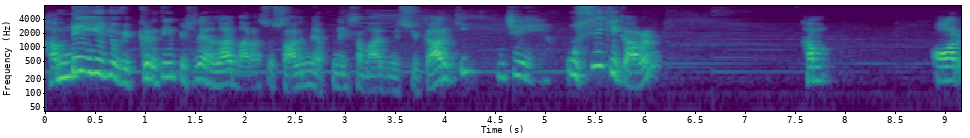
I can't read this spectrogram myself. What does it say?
हमने ये जो विकृति पिछले हज़ार बारह सौ साल में अपने समाज में स्वीकार की जी। उसी के कारण हम और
